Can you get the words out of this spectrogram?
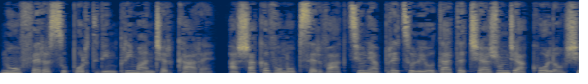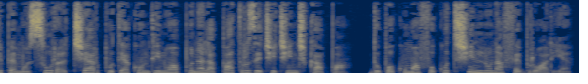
nu oferă suport din prima încercare, așa că vom observa acțiunea prețului odată ce ajunge acolo și pe măsură ce ar putea continua până la 45 k, după cum a făcut și în luna februarie.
